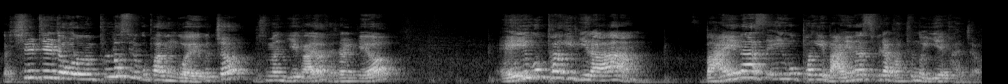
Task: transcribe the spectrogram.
그러니까 실질적으로는 플러스 1을 곱하는 거예요 그쵸? 무슨 말인지 이해가요? 다시 할게요 a 곱하기 b랑 마이너스 a 곱하기 마이너스 b랑 같은 거 이해 가죠?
